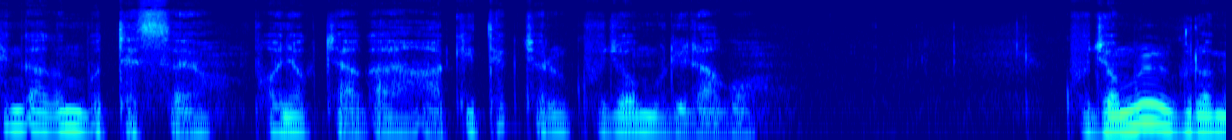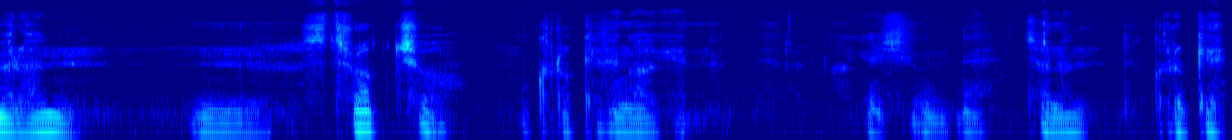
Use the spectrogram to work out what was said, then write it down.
생각은 못했어요. 번역자가 아키텍처를 구조물이라고 구조물 그러면은 음, structure 뭐 그렇게 생각하기 쉬운데 저는 그렇게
